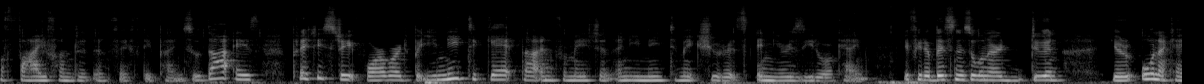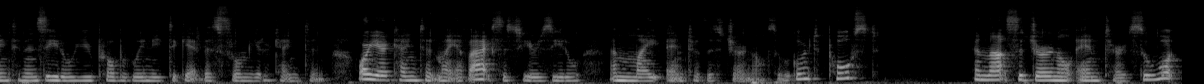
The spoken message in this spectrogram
of £550. So that is pretty straightforward, but you need to get that information and you need to make sure it's in your Xero account. If you're a business owner doing your own accounting in Xero, you probably need to get this from your accountant, or your accountant might have access to your Xero and might enter this journal. So we're going to post and that's the journal entered. So what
